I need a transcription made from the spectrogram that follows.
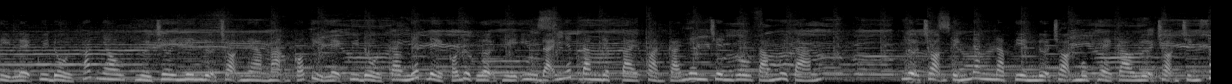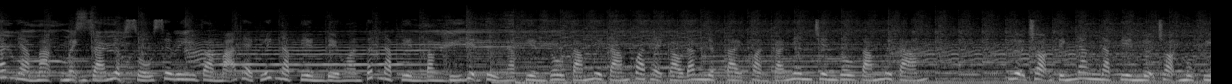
tỷ lệ quy đổi khác nhau, người chơi nên lựa chọn nhà mạng có tỷ lệ quy đổi cao nhất để có được lợi thế ưu đãi nhất đăng nhập tài khoản cá nhân trên Go88. Lựa chọn tính năng nạp tiền, lựa chọn mục thẻ cào, lựa chọn chính xác nhà mạng, mệnh giá nhập số series và mã thẻ click nạp tiền để hoàn tất nạp tiền bằng ví điện tử nạp tiền Go88 qua thẻ cào đăng nhập tài khoản cá nhân trên Go88. Lựa chọn tính năng nạp tiền, lựa chọn mục ví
